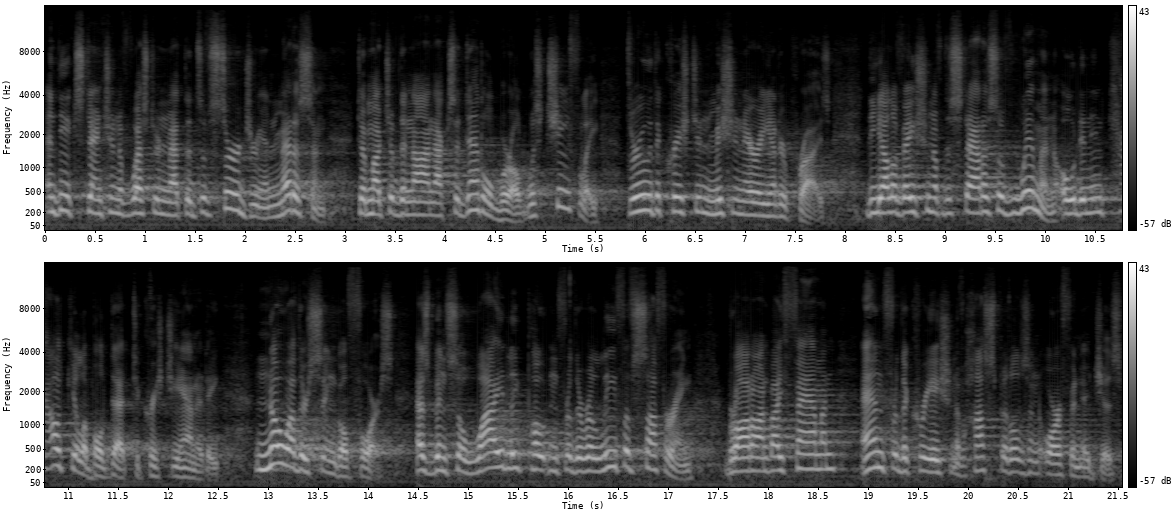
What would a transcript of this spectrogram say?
and the extension of Western methods of surgery and medicine to much of the non Occidental world was chiefly through the Christian missionary enterprise. The elevation of the status of women owed an incalculable debt to Christianity. No other single force has been so widely potent for the relief of suffering brought on by famine and for the creation of hospitals and orphanages.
